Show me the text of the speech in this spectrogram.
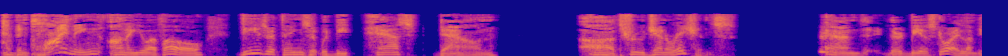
have been climbing on a UFO, these are things that would be passed down, uh, through generations. And there'd be a story. Let me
